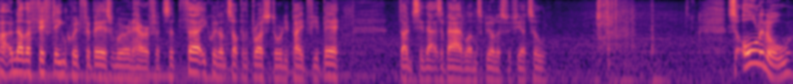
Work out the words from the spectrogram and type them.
another 15 quid for beers when we were in Hereford. So 30 quid on top of the price you'd already paid for your beer. Don't see that as a bad one, to be honest with you at all. So, all in all,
